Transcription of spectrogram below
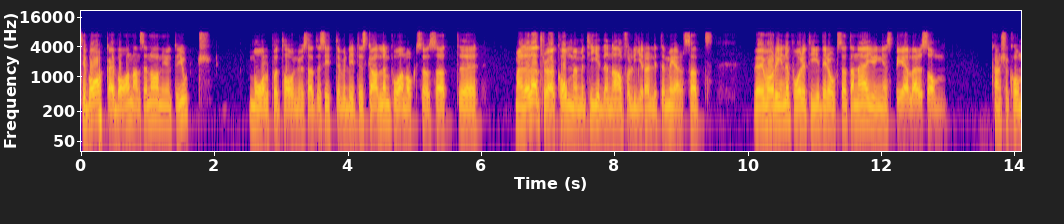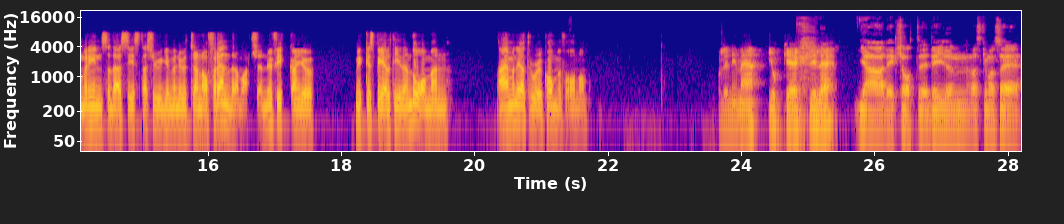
tillbaka i banan. Sen har han ju inte gjort mål på ett tag nu, så att det sitter väl lite i skallen på honom också. Så att, eh, men det där tror jag kommer med tiden när han får lira lite mer. Så att, vi har ju varit inne på det tidigare också, att han är ju ingen spelare som kanske kommer in så där sista 20 minuterna och förändrar matchen. Nu fick han ju mycket speltid ändå, men, nej, men jag tror det kommer för honom. Håller ni med? Jocke, Krille? Ja, det är klart. Det är ju en, vad ska man säga,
